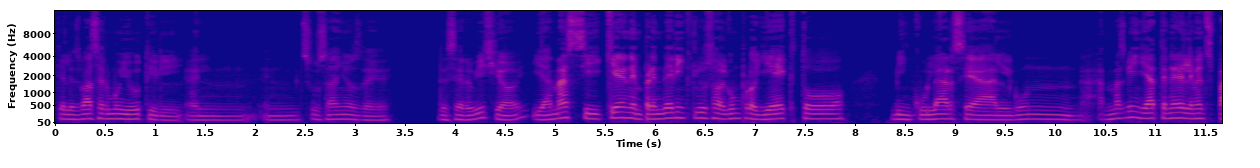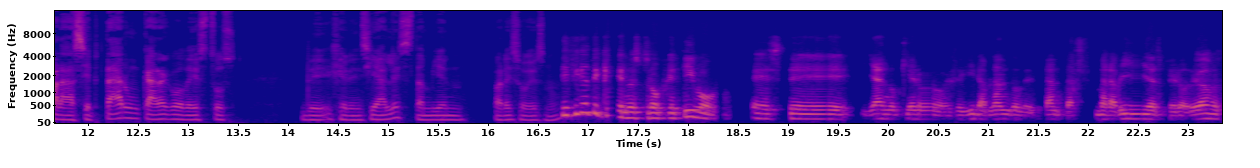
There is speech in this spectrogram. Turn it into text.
que les va a ser muy útil en, en sus años de, de servicio. Y además, si quieren emprender incluso algún proyecto, vincularse a algún, más bien ya tener elementos para aceptar un cargo de estos de gerenciales, también para eso es, ¿no? Y fíjate que nuestro objetivo, este, ya no quiero seguir hablando de tantas maravillas, pero digamos,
